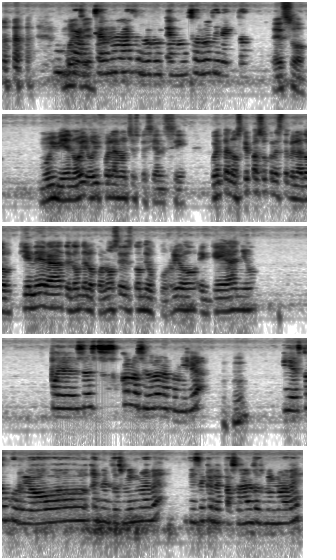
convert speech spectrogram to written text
muy bien. En un solo directo. Eso, muy bien. Hoy, hoy fue la noche especial, sí. Cuéntanos, ¿qué pasó con este velador? ¿Quién era? ¿De dónde lo conoces? ¿Dónde ocurrió? ¿En qué año? Pues es conocido de la familia. Y esto ocurrió en el 2009. Dice que le pasó en el 2009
